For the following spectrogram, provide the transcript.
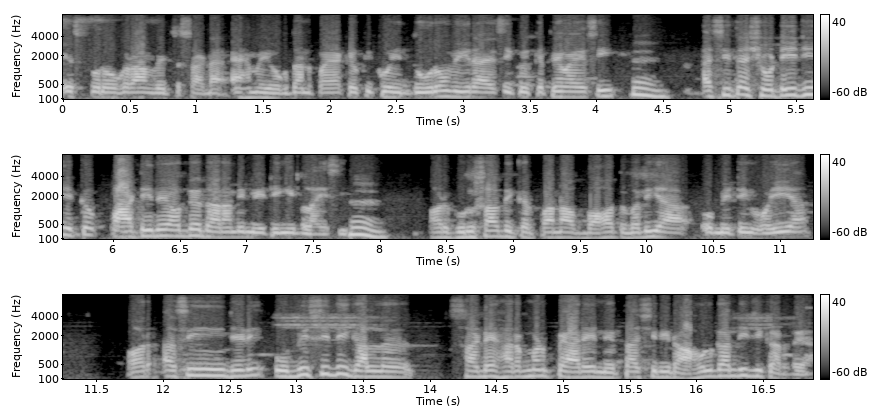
ਇਸ ਪ੍ਰੋਗਰਾਮ ਵਿੱਚ ਸਾਡਾ ਅਹਿਮ ਯੋਗਦਾਨ ਪਾਇਆ ਕਿਉਂਕਿ ਕੋਈ ਦੂਰੋਂ ਵੀਰ ਆਏ ਸੀ ਕੋਈ ਕਿਤੇ ਆਏ ਸੀ। ਅਸੀਂ ਤਾਂ ਛੋਟੀ ਜੀ ਇੱਕ ਪਾਰਟੀ ਦੇ ਅਹੁਦੇਦਾਰਾਂ ਦੀ ਮੀਟਿੰਗ ਹੀ ਬੁਲਾਈ ਸੀ। ਔਰ ਗੁਰੂ ਸਾਹਿਬ ਦੀ ਕਿਰਪਾ ਨਾਲ ਬਹੁਤ ਵਧੀਆ ਉਹ ਮੀਟਿੰਗ ਹੋਈ ਆ। ਔਰ ਅਸੀਂ ਜਿਹੜੀ OBC ਦੀ ਗੱਲ ਸਾਡੇ ਹਰਮਨ ਪਿਆਰੇ ਨੇਤਾ ਸ਼੍ਰੀ ਰਾਹੁਲ ਗਾਂਧੀ ਜੀ ਕਰਦੇ ਆ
